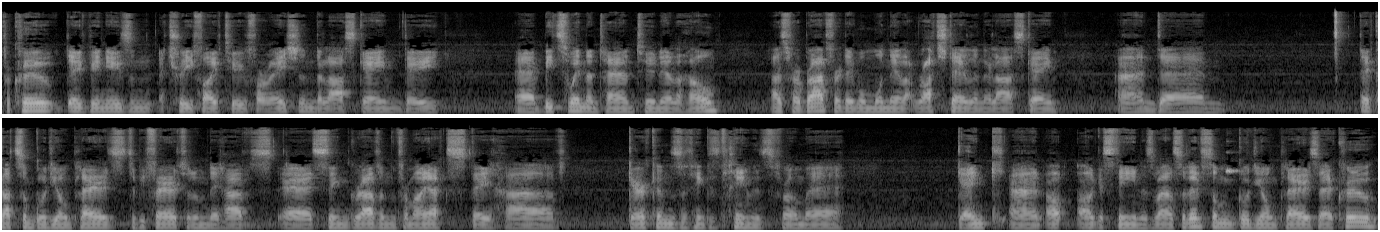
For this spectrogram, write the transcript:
For Crewe, they've been using a 3 5 2 formation. The last game, they uh, beat Swindon Town 2 0 at home. As for Bradford, they won 1 0 at Rochdale in their last game. And um, they've got some good young players, to be fair to them. They have uh, Singh Graven from Ajax. They have Gerkens, I think his name is from uh, Genk, and Augustine as well. So they have some good young players. Uh, Crewe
